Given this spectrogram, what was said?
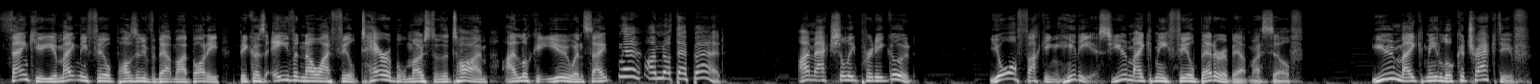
Thank you, you make me feel positive about my body because even though I feel terrible most of the time, I look at you and say, Yeah, I'm not that bad. I'm actually pretty good. You're fucking hideous. You make me feel better about myself. You make me look attractive.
